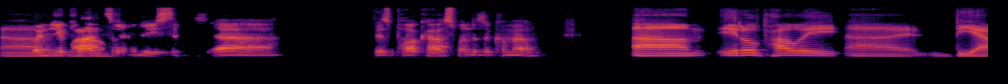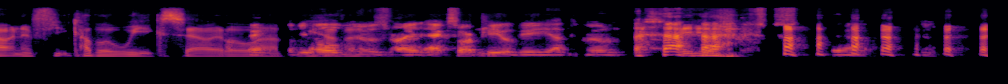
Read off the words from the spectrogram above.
Um, when do you um, plan wow. to release it? Uh this podcast? When does it come out? Um, it'll probably uh be out in a few couple of weeks, so it'll. Okay. Uh, be old news, right? XRP will be at the moon. yeah. yeah.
